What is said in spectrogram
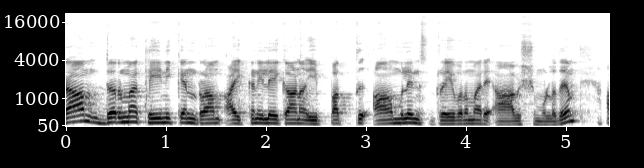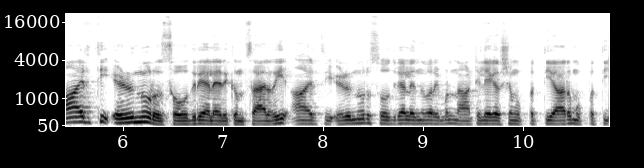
റാം ധർമ്മ ക്ലിനിക് ആൻഡ് റാം ഐക്കണിലേക്കാണ് ഈ പത്ത് ആംബുലൻസ് ഡ്രൈവർമാരെ ആവശ്യമുള്ളത്. ആയിരത്തി എഴുന്നൂറ് സൗദി റിയാലായിരിക്കും സാലറി. ആയിരത്തി എഴുന്നൂറ് സൗദി റിയാൽ എന്ന് പറയുമ്പോൾ നാട്ടിൽ ഏകദേശം മുപ്പത്തി ആറ് മുപ്പത്തി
